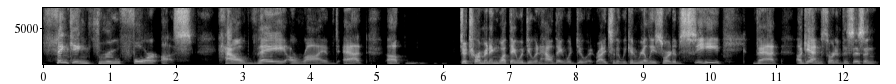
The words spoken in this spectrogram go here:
thinking through for us how they arrived at uh, determining what they would do and how they would do it, right? So that we can really sort of see that again, sort of this isn't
